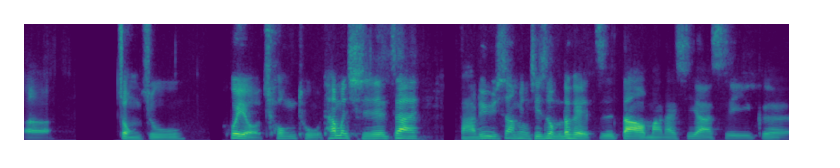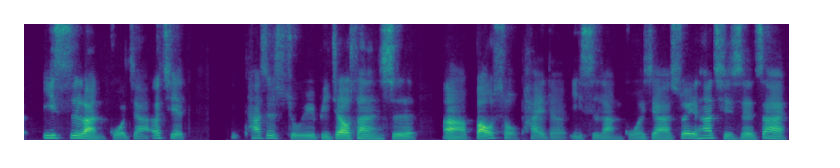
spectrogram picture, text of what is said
呃种族会有冲突，他们其实在法律上面，其实我们都可以知道，马来西亚是一个伊斯兰国家，而且它是属于比较算是啊保守派的伊斯兰国家，所以它其实在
